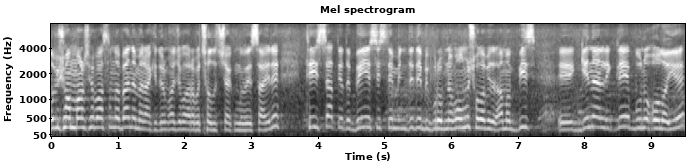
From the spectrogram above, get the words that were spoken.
Tabii şu an marşa bastığımda ben de merak ediyorum. Acaba araba çalışacak mı vesaire. Tesisat ya da beyin sisteminde de bir problem olmuş olabilir. Ama biz e, genellikle bunu olayı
